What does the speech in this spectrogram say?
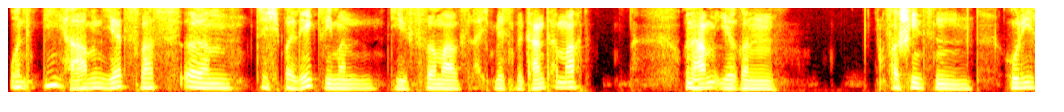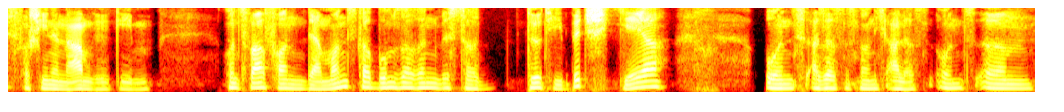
Und die haben jetzt was ähm, sich überlegt, wie man die Firma vielleicht ein bisschen bekannter macht und haben ihren verschiedensten Hoodies verschiedene Namen gegeben. Und zwar von der Monsterbumserin bis zur Dirty Bitch, yeah. Und also das ist noch nicht alles. Und ähm,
